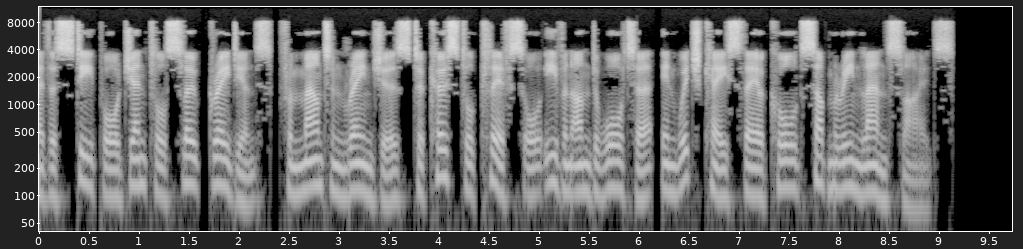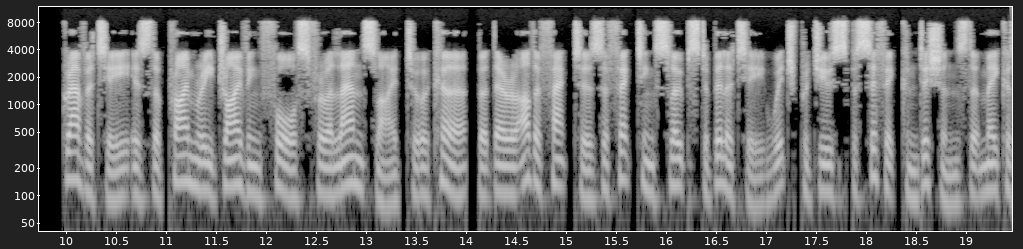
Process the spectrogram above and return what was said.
either steep or gentle slope gradients, from mountain ranges to coastal cliffs or even underwater, in which case they are called submarine landslides. Gravity is the primary driving force for a landslide to occur, but there are other factors affecting slope stability which produce specific conditions that make a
